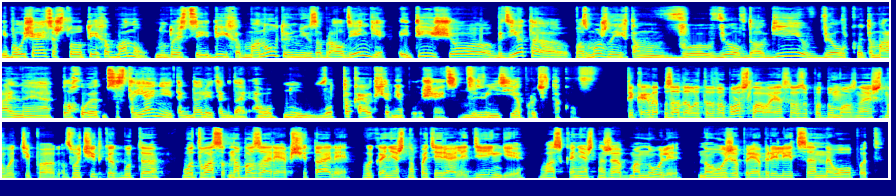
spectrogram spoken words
И получается, что ты их обманул. Ну, то есть ты их обманул, ты у них забрал деньги, и ты еще где-то, возможно, их там ввел в долги, ввел в какое-то моральное плохое состояние и так далее, и так далее. А вот, ну, вот такая вот херня получается. Ну, извините, я против такого. Ты когда задал этот вопрос, Слава, я сразу подумал, знаешь, ну вот типа звучит как будто вот вас на базаре обсчитали, вы, конечно, потеряли деньги, вас, конечно же, обманули, но вы же приобрели ценный опыт,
